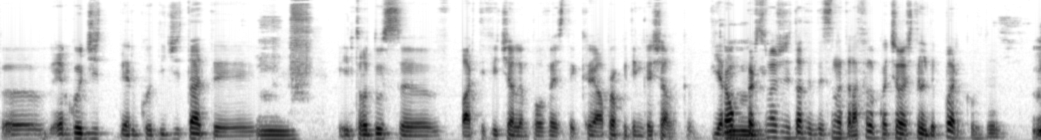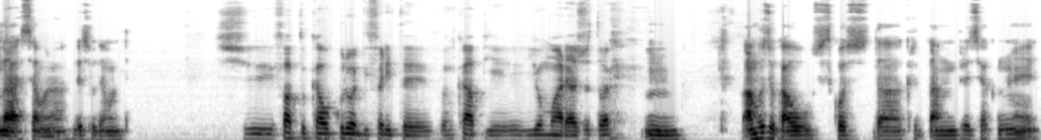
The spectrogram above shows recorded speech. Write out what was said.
uh, ergogi, ergodigitate mm. introdusă artificial în poveste, că aproape din greșeală. Că erau mm. personaje toate desenate la fel, cu același stil de păr. Cu de... Da, seamănă destul de mult. Și faptul că au culori diferite în cap e, e un mare ajutor. Mm. Am văzut că au scos, dar cred, am impresia că nu e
